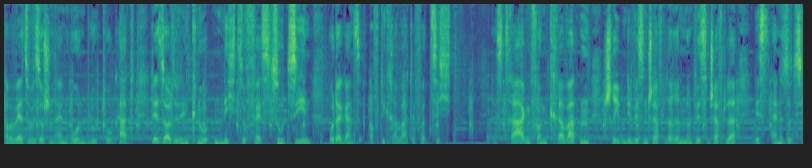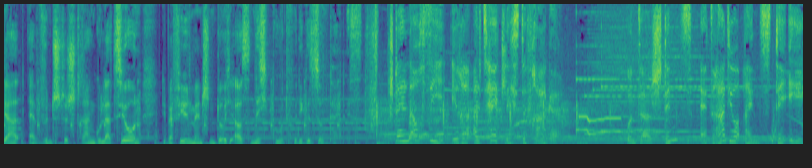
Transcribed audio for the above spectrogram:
aber wer sowieso schon einen hohen Blutdruck hat, der sollte den Knoten nicht so fest zuziehen oder ganz auf die Krawatte verzichten. Das Tragen von Krawatten, schrieben die Wissenschaftlerinnen und Wissenschaftler, ist eine sozial erwünschte Strangulation, die bei vielen Menschen durchaus nicht gut für die Gesundheit ist. Stellen auch Sie Ihre alltäglichste Frage unter stimmtz.radio1.de.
